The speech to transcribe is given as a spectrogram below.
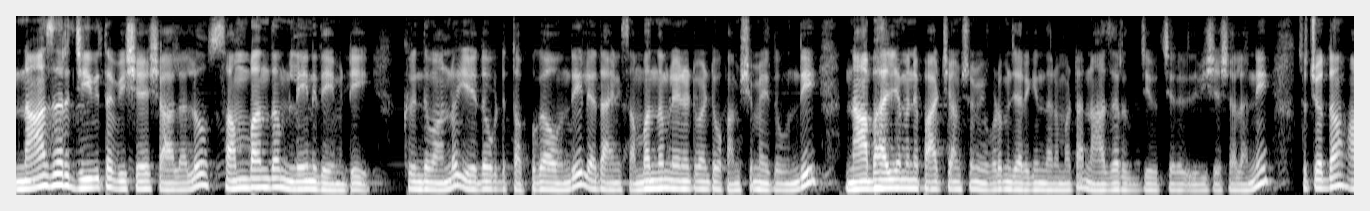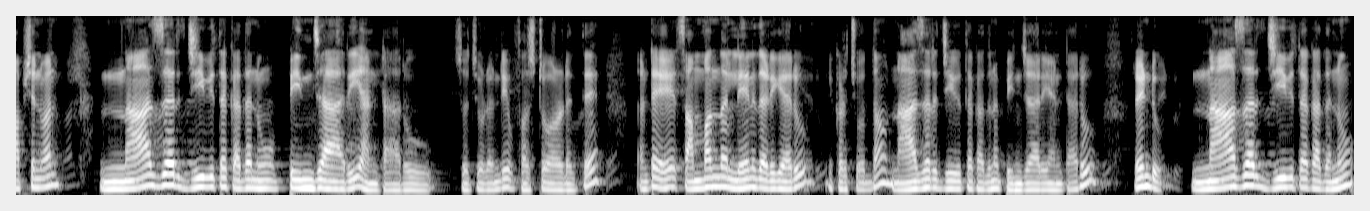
నాజర్ జీవిత విశేషాలలో సంబంధం లేనిదేమిటి? క్రిందవాన్లో ఏదో ఒకటి తప్పుగా ఉంది లేదా ఆయనకి సంబంధం లేనటువంటి ఒక అంశం అయితే ఉంది నా బాల్యం అనే పాఠ్యాంశం ఇవ్వడం జరిగిందనమాట నాజర్ జీవిత విశేషాలన్నీ. సో చూద్దాం. ఆప్షన్ వన్ నాజర్ జీవిత కథను పింజారి అంటారు. సో చూడండి ఫస్ట్ వర్డ్ అయితే అంటే సంబంధం లేనిది అడిగారు. ఇక్కడ చూద్దాం. నాజర్ జీవిత కథను పింజారి అంటారు. రెండు నాజర్ జీవిత కథను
